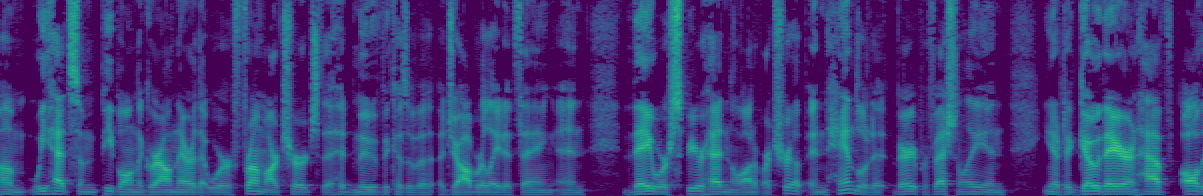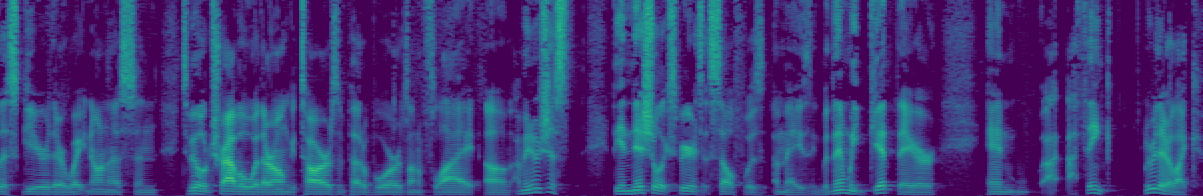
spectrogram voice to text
um, we had some people on the ground there that were from our church that had moved because of a, a job related thing, and they were spearheading a lot of our trip and handled it very professionally. And you know, to go there and have all this gear there waiting on us, and to be able to travel with our own guitars and pedal boards on a flight. Um, I mean, it was just the initial experience itself was amazing. But then we get there, and I, I think we were there like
